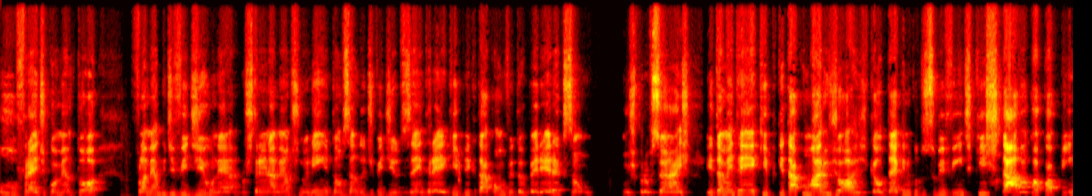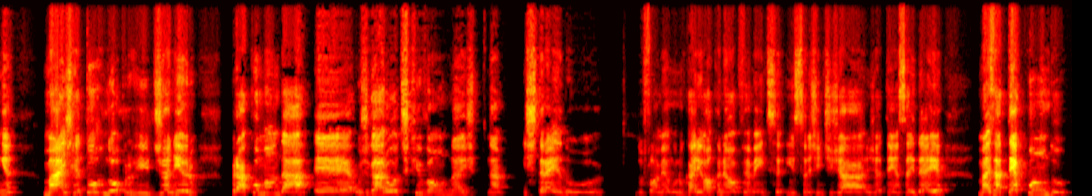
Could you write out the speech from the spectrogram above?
o Fred comentou, o Flamengo dividiu, né? Os treinamentos no Ninho estão sendo divididos entre a equipe que está com o Vitor Pereira, que são os profissionais, e também tem a equipe que está com o Mário Jorge, que é o técnico do Sub-20, que estava com a copinha, mas retornou para o Rio de Janeiro para comandar é, os garotos que vão na estreia do, do Flamengo no Carioca, né? Obviamente, isso a gente já, já tem essa ideia. Mas até quando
